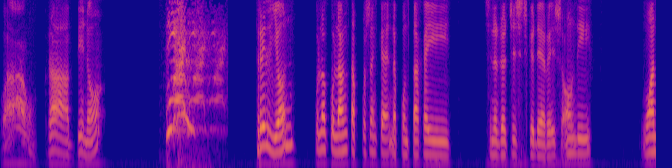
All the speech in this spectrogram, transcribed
Wow, grabe no? Trillion, kulang-kulang tapos ang napunta kay Senador Chis Escudero is only 1%.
